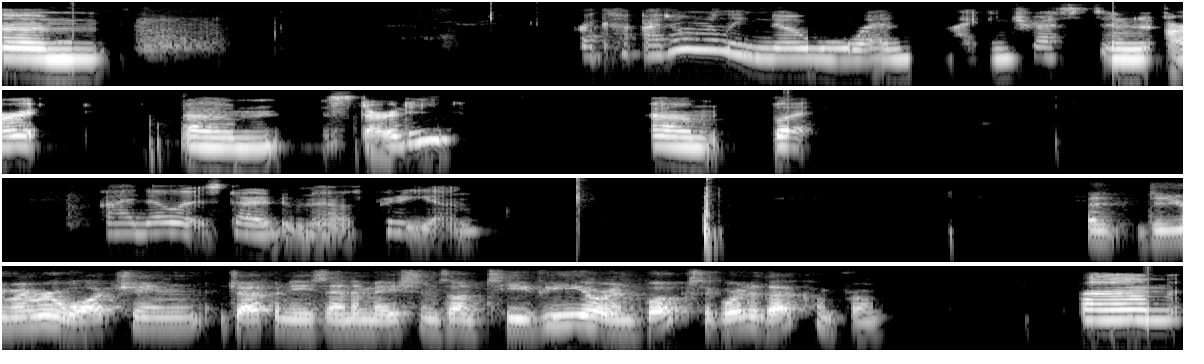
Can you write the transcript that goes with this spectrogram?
Um, I, I don't really know when my interest in art um started. Um, but I know it started when I was pretty young. And do you remember watching Japanese animations on TV or in books? Like, where did that come from? Um,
